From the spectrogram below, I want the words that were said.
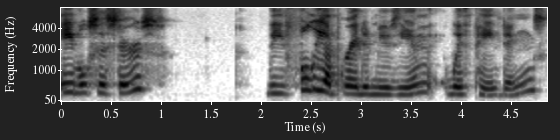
Able Sisters, the fully upgraded museum with paintings,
